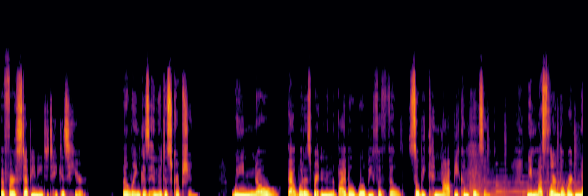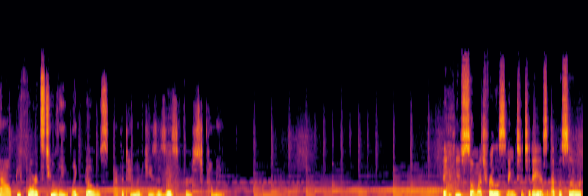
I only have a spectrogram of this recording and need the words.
The first step you need to take is here. The link is in the description. We know that what is written in the Bible will be fulfilled, so we cannot be complacent. We must learn the word now before it's too late, like those at the time of Jesus' first coming. Thank you so much for listening to today's episode.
